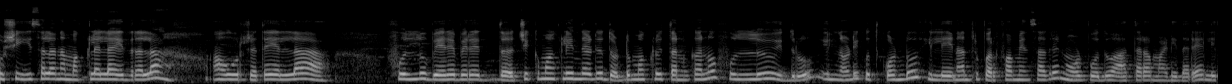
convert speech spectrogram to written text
ಖುಷಿ. ಈ ಸಲ ನಮ್ಮ ಮಕ್ಕಳೆಲ್ಲ ಇದ್ರಲ್ಲ, ಅವ್ರ ಜೊತೆ ಎಲ್ಲ ಫುಲ್ಲು ಬೇರೆ ಬೇರೆ ಚಿಕ್ಕ ಮಕ್ಕಳಿಂದ ಹಿಡಿದು ದೊಡ್ಡ ಮಕ್ಕಳು ತನಕನೂ ಫುಲ್ಲು ಇದ್ದರು ಇಲ್ಲಿ ನೋಡಿ ಕುತ್ಕೊಂಡು ಇಲ್ಲಿ ಏನಾದರೂ ಪರ್ಫಾಮೆನ್ಸ್ ಆದರೆ ನೋಡ್ಬೋದು ಆ ಥರ ಮಾಡಿದ್ದಾರೆ. ಅಲ್ಲಿ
